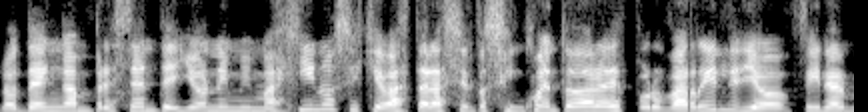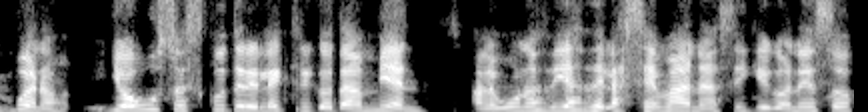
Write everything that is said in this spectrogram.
lo tengan presente. Yo ni me imagino si es que va a estar a 150 dólares por barril. Yo, final, bueno, yo uso scooter eléctrico también, algunos días de la semana, así que con eso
